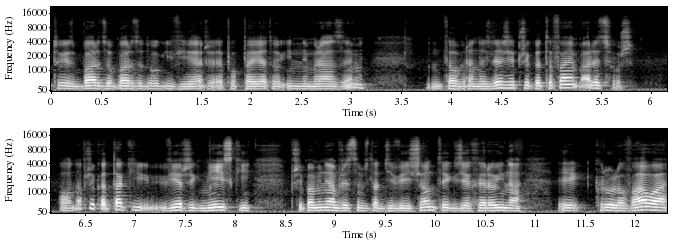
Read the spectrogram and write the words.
tu jest bardzo, bardzo długi wiersz, epopeja, to innym razem. Dobra, no źle się przygotowałem, ale cóż. O, na przykład taki wierszyk miejski, przypominam, że jestem z lat 90., gdzie heroina y, królowała,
